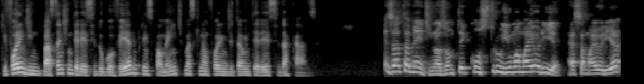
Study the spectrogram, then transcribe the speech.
que forem de bastante interesse do governo, principalmente, mas que não forem de tão interesse da casa. Exatamente, nós vamos ter que construir uma maioria. Essa maioria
